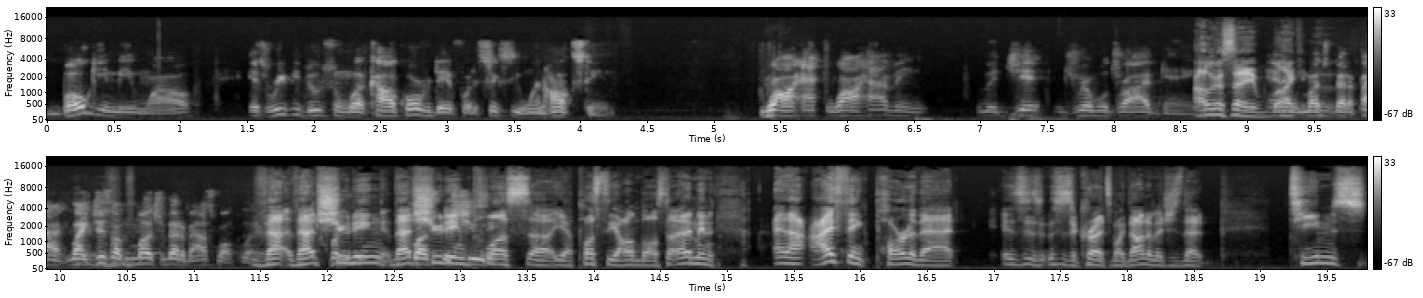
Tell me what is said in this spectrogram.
Bogey, meanwhile, is reproducing what Kyle Korver did for the 60 win Hawks team. While while having legit dribble drive game I was gonna say like much better pass, like just a much better basketball player. that that shooting that plus shooting, shooting. plus uh, yeah plus the on ball stuff. I mean, and I, I think part of that is this is, this is a credit to Bogdanovich is that teams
